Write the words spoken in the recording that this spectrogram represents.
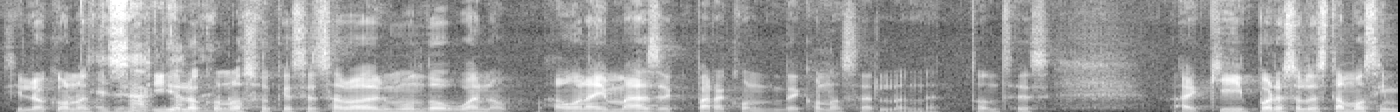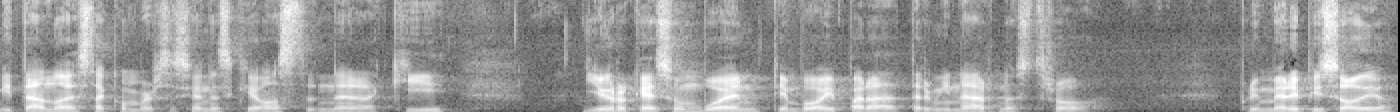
si lo conoces, si yo lo conozco que es el Salvador del mundo, bueno, aún hay más de, para de conocerlo. Entonces, aquí por eso lo estamos invitando a estas conversaciones que vamos a tener aquí. Yo creo que es un buen tiempo ahí para terminar nuestro primer episodio.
